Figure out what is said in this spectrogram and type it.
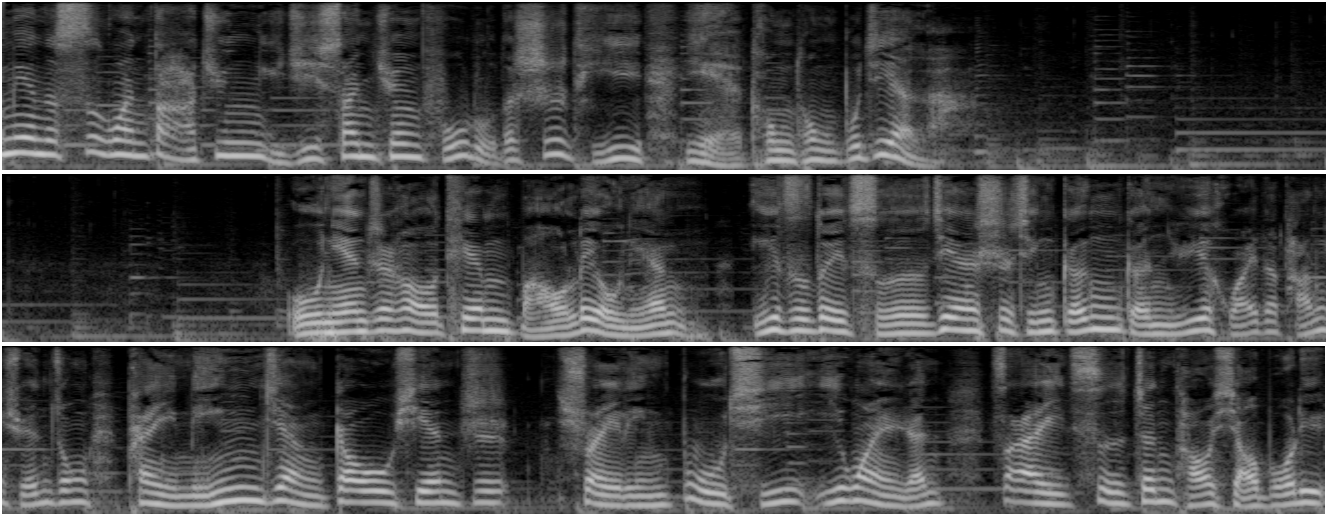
面的四万大军以及三千俘虏的尸体也通通不见了。五年之后，天宝六年，一直对此件事情耿耿于怀的唐玄宗派名将高仙芝。率领步骑一万人，再次征讨小勃律。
